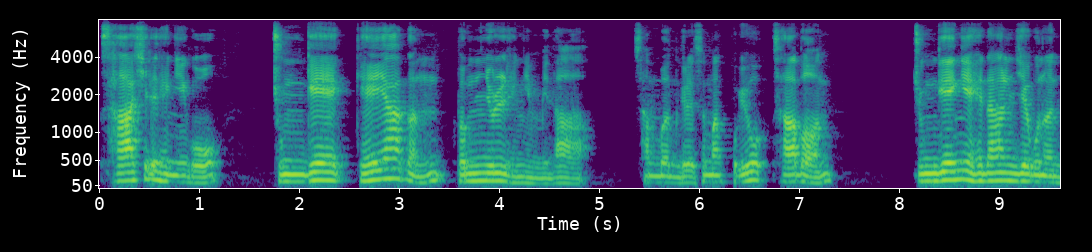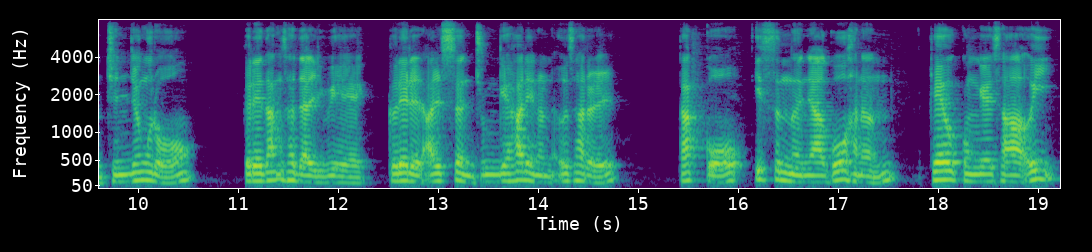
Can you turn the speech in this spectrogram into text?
사실행위고 중개계약은 법률행위입니다. 3번 그래서 맞고요. 4번 중개행위에 해당하는 여부는 진정으로 거래 당사자를 위해 거래를 알선 중개하려는 의사를 갖고 있었느냐고 하는 개업공개사의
